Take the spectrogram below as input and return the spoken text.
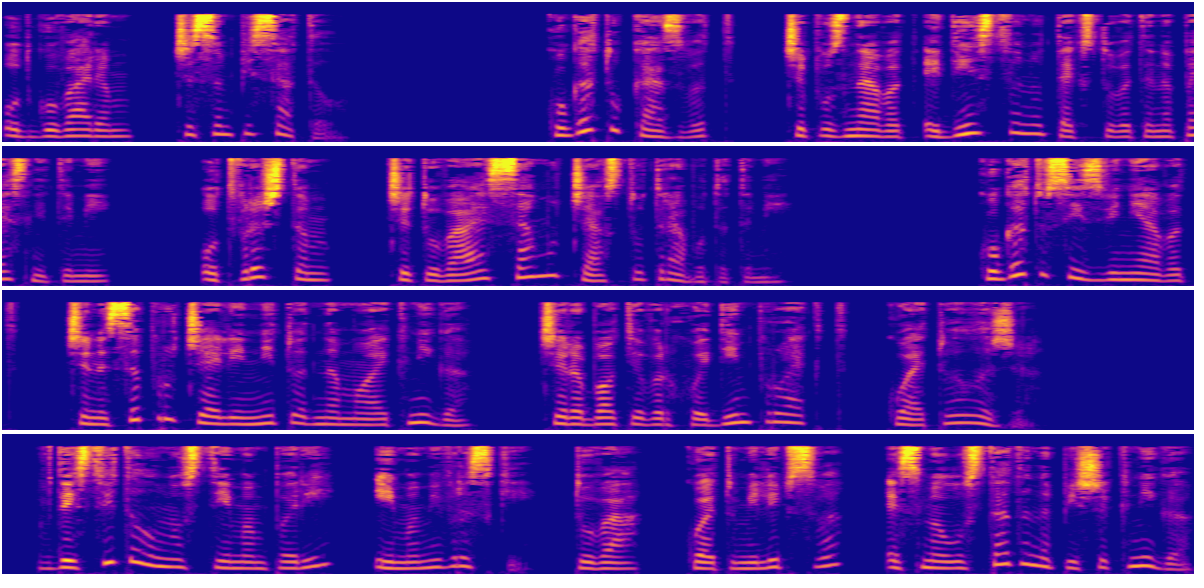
отговарям, че съм писател. Когато казват, че познават единствено текстовете на песните ми, отвръщам, че това е само част от работата ми. Когато се извиняват, че не са прочели нито една моя книга, че работя върху един проект, което е лъжа. В действителност имам пари, имам и връзки. Това, което ми липсва, е смелостта да напиша книга,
